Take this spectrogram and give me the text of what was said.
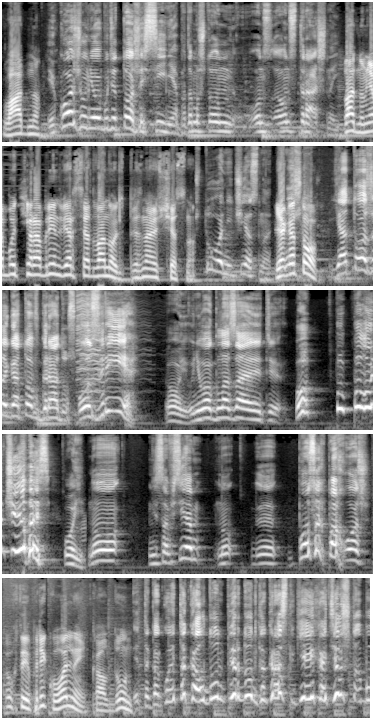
Ладно. И кожа у него будет тоже синяя, потому что он, он, он страшный. Ладно, у меня будет Херабрин версия 2.0, признаюсь честно. Что нечестно? Я Ну, готов. Я тоже готов, Градус. О, зри! Ой, у него глаза эти... О, получилось! Ой, ну, не совсем, ну, э, посох похож. Ух ты, прикольный, колдун. Это какой-то колдун-пердун, как раз как я и хотел, чтобы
